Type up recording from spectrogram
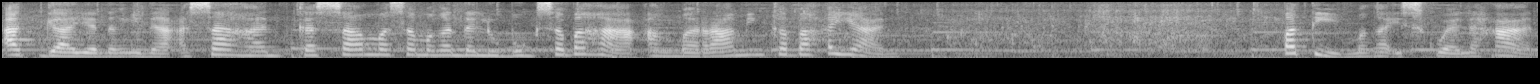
At gaya ng inaasahan, kasama sa mga nalubog sa baha ang maraming kabahayan, pati mga eskwelahan.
